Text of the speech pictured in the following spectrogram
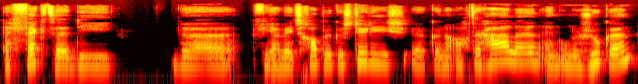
effecten die we via wetenschappelijke studies uh, kunnen achterhalen en onderzoeken.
